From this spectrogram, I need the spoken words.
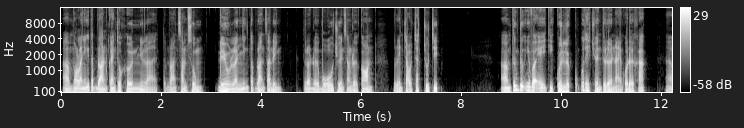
à, hoặc là những cái tập đoàn quen thuộc hơn như là tập đoàn Samsung đều là những tập đoàn gia đình tức là đời bố truyền sang đời con rồi đến cháu chắt chút chít À, tương tự như vậy thì quyền lực cũng có thể truyền từ đời này qua đời khác. À,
